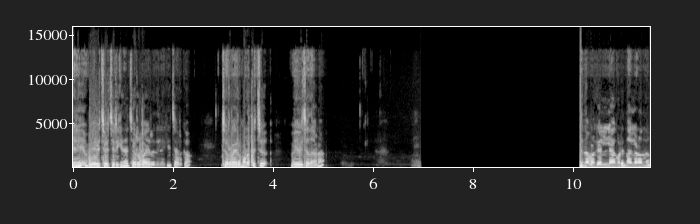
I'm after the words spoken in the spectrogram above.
ഇനി വേവിച്ച് വെച്ചിരിക്കുന്ന ചെറുപയർ ഇതിലേക്ക് ചേർക്കാം. ചെറുപയർ മുളപ്പിച്ച് വേവിച്ചതാണ് നമുക്ക് എല്ലാം കൂടി നല്ലോണം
